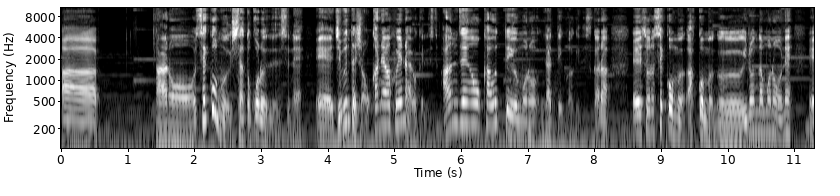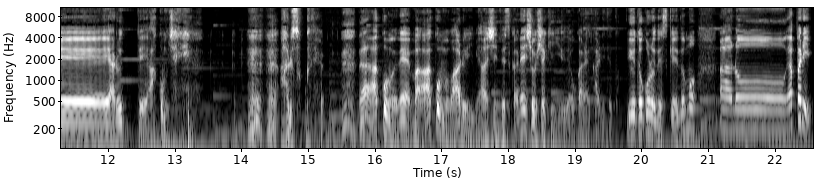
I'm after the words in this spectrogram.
あーあの、セコムしたところでですね、えー、自分たちのお金は増えないわけです。安全を買うっていうものになっていくわけですから、えー、そのセコム、アコム、いろんなものをね、えー、やるって、アコムじゃねえ アルソックだよ。アコムね、まあ、アコムもある意味安心ですかね。消費者金融でお金借りてというところですけれども、あのー、やっぱり、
